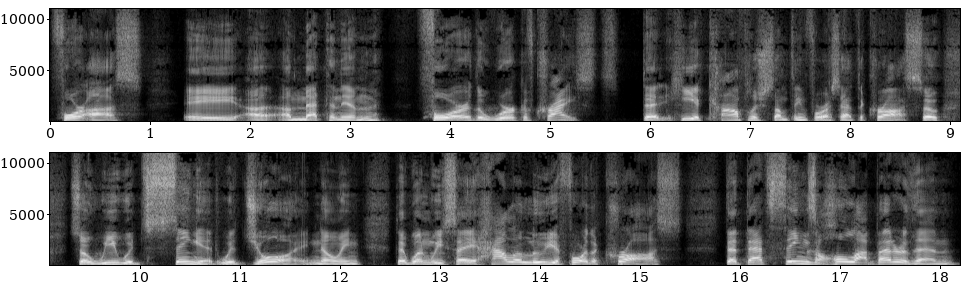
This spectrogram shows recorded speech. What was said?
for us, a, a, a metonym for the work of Christ, that he accomplished something for us at the cross. So, so we would sing it with joy, knowing that when we say hallelujah for the cross, that that sings a whole lot better than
